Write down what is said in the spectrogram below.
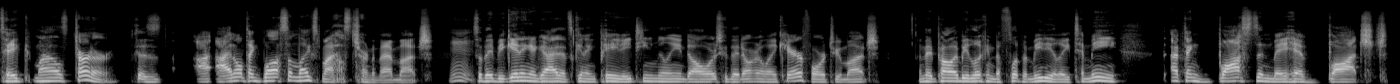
take Miles Turner because I, I don't think Boston likes Miles Turner that much. Hmm. So they'd be getting a guy that's getting paid $18 million who they don't really care for too much. And they'd probably be looking to flip immediately. To me, I think Boston may have botched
